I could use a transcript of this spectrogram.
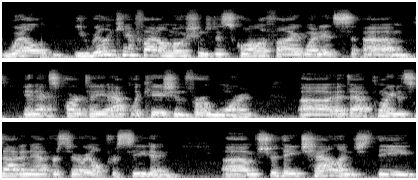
Well, you really can't file a motion to disqualify when it's um, an ex parte application for a warrant. Uh, at that point, it's not an adversarial proceeding. Um, should they challenge the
